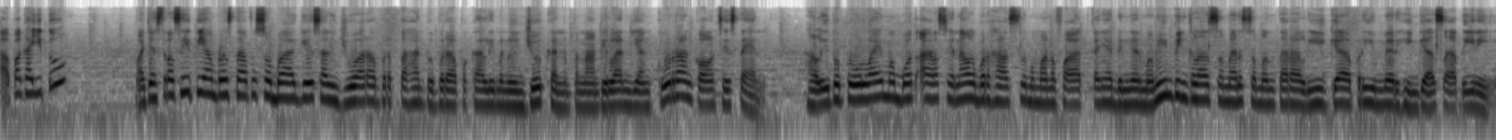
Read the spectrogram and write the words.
Apakah itu? Manchester City yang berstatus sebagai sang juara bertahan beberapa kali menunjukkan penampilan yang kurang konsisten. Hal itu pula yang membuat Arsenal berhasil memanfaatkannya dengan memimpin klasemen sementara Liga Primer hingga saat ini.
